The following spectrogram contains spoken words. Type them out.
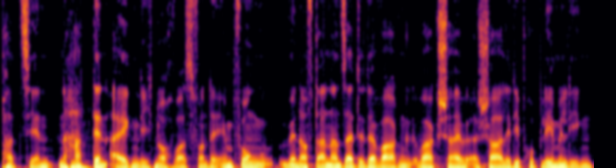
Patienten hat hm. denn eigentlich noch was von der Impfung, wenn auf der anderen Seite der Waagschale die Probleme liegen?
